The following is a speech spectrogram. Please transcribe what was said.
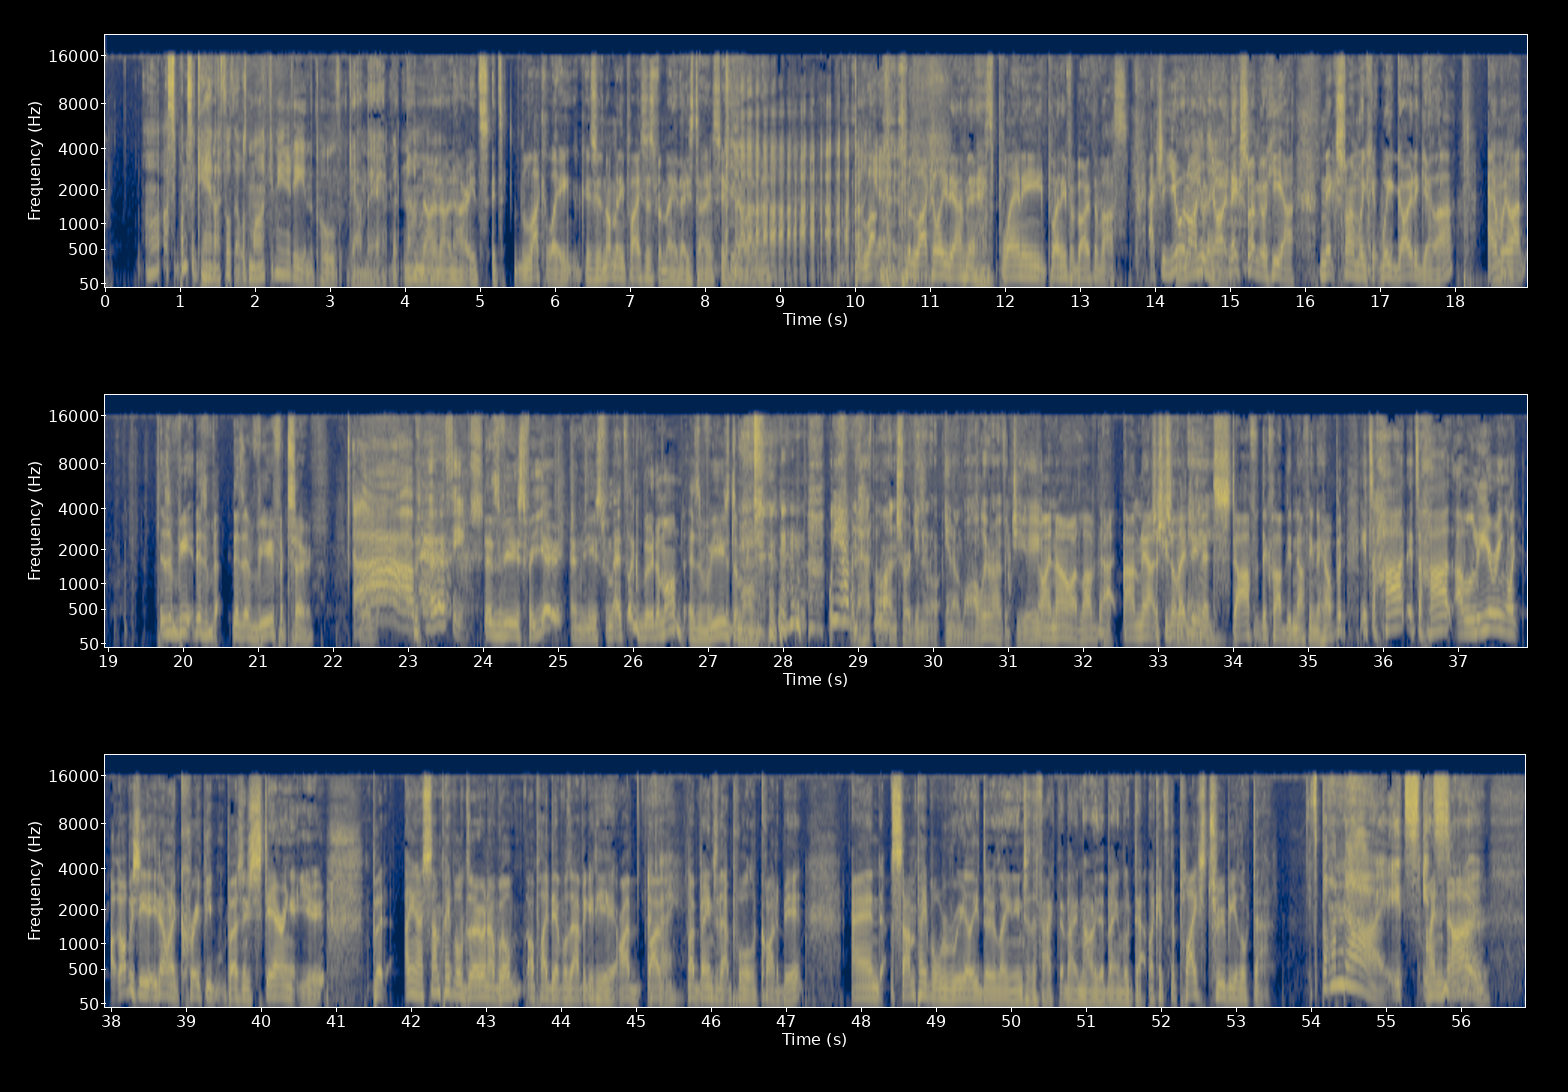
Oh, once again, I thought that was my community in the pool down there, but no. No, no, no. It's it's luckily because there's not many places for me these days, if you know what I mean. But, lu- Yes. but luckily down there, it's plenty, plenty for both of us. Actually, you and I could go next time you're here. Next time we could, we go together, and we're like, there's a view, there's there's a view for two. Ah, perfect. There's views for you and views for me. It's like Vue de Monde. There's views de Monde. We haven't had a lunch or a dinner in a while. We're overdue. I know, I'd love that. Um, now she's alleging me. that staff at the club did nothing to help, but it's a hard, it's a hard, a leering. Like obviously, you don't want a creepy person who's staring at you, but uh, you know some people do, and I will. I'll play devil's advocate here. I've Okay. I've, I've been to that pool quite a bit. And some people really do lean into the fact that they know they're being looked at. Like it's the place to be looked at. It's Bondi. It's, it's I you know.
